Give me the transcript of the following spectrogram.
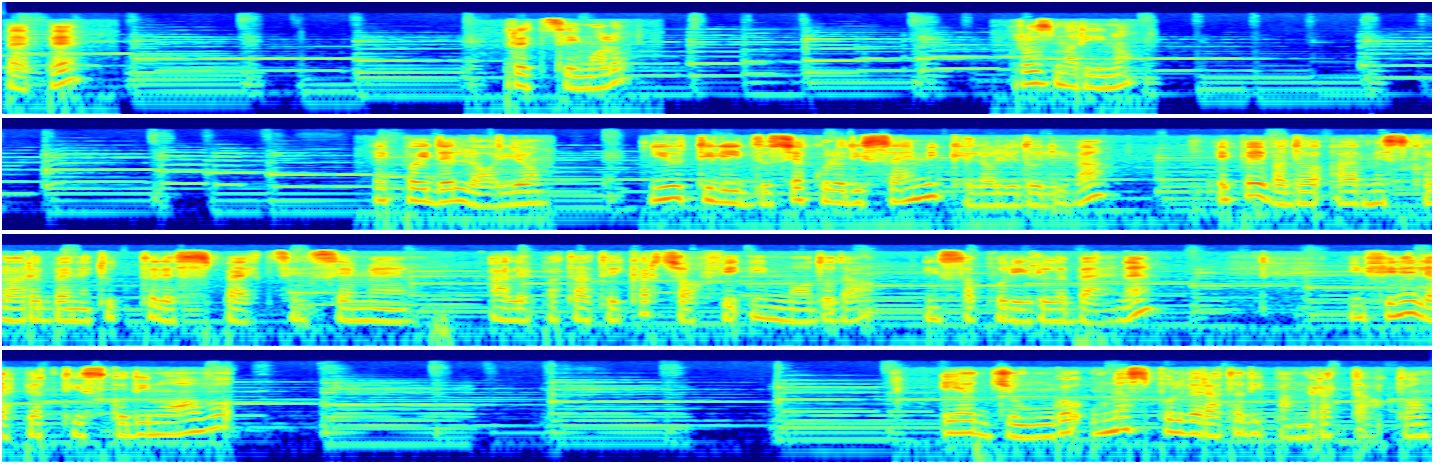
pepe prezzemolo rosmarino e poi dell'olio. Io utilizzo sia quello di semi che l'olio d'oliva e poi vado a mescolare bene tutte le spezie insieme alle patate e ai carciofi in modo da insaporirle bene infine le appiattisco di nuovo e aggiungo una spolverata di pan grattato.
